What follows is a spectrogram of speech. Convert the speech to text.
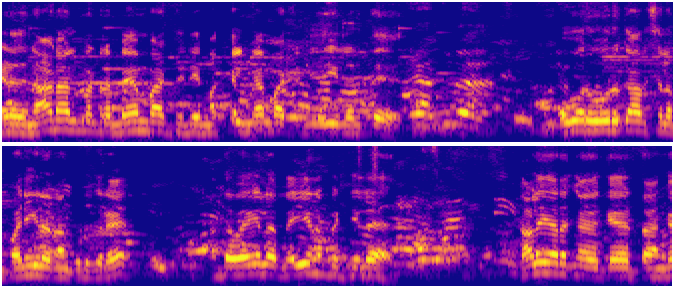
எனது நாடாளுமன்ற மேம்பாட்டு மக்கள் மேம்பாட்டு நிதியிலிருந்து ஒவ்வொரு ஊருக்காக சில பணிகளை நான் கொடுக்குறேன். அந்த வகையில் மெய்யனப்பட்டியில் கலையரங்க கேட்டாங்க.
